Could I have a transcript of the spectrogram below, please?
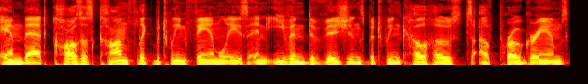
and that causes conflict between families and even divisions between co hosts of programs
